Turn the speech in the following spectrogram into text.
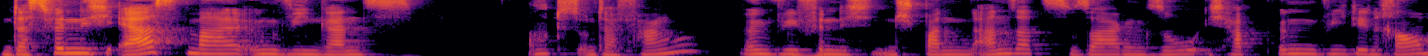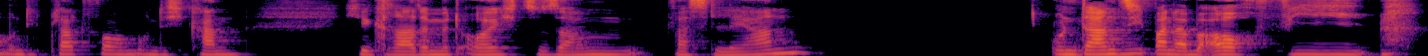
Und das finde ich erstmal irgendwie ein ganz gutes Unterfangen. Irgendwie Mhm. finde ich einen spannenden Ansatz zu sagen, so, ich habe irgendwie den Raum und die Plattform und ich kann hier gerade mit euch zusammen was lernen. Und dann sieht man aber auch, wie,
